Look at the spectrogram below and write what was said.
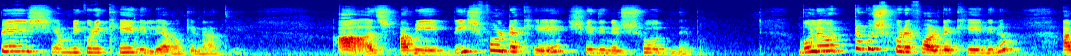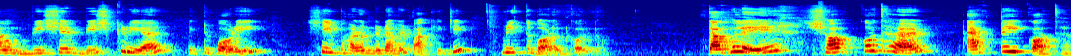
বেশ এমনি করে খেয়ে নিলে আমাকে না দিয়ে। আজ আমি এই বিষ ফলটা খেয়ে সেদিনের শোধ নেব। বলে ওটুকুস করে ফলটা খেয়ে নিল এবং বিষের বিষক্রিয়ায় একটু পরেই সেই ভারণ্ড নামের পাখিটি মৃত্যুবরণ করল। তাহলে সব কথার একটাই কথা,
